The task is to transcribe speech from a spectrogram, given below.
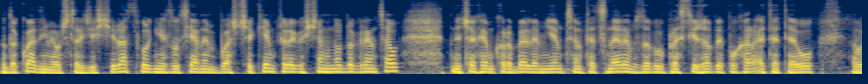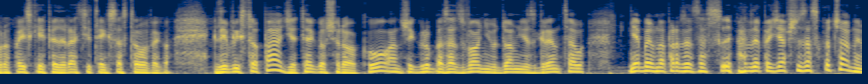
no dokładnie miał 40 lat, wspólnie z Lucjanem Błaszczykiem, którego ściągnął do Gręcał, Czechem Korbelem, Niemcem Fecnerem zdobył prestiżowy puchar ETTU, Europejskiej Federacji Tenisa Stołowego. Gdy w listopadzie tegoż roku Andrzej Gruba zadzwonił do mnie, zgręcał, ja byłem naprawdę, prawdę powiedziawszy, zaskoczony.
